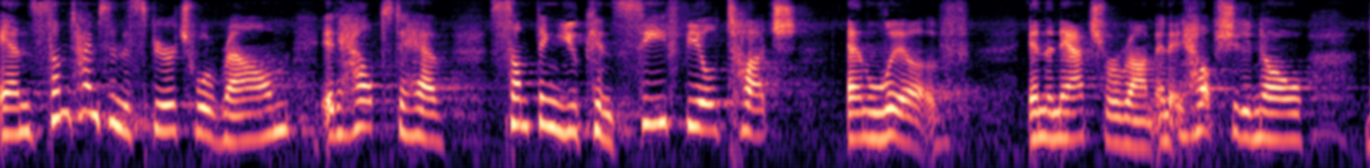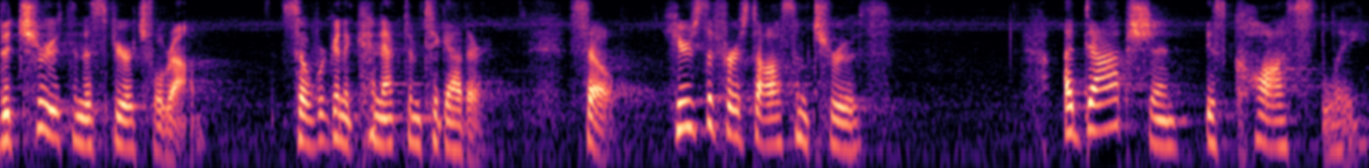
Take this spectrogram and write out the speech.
And sometimes in the spiritual realm, it helps to have something you can see, feel, touch, and live in the natural realm. And it helps you to know the truth in the spiritual realm. So we're going to connect them together. So here's the first awesome truth adoption is costly.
